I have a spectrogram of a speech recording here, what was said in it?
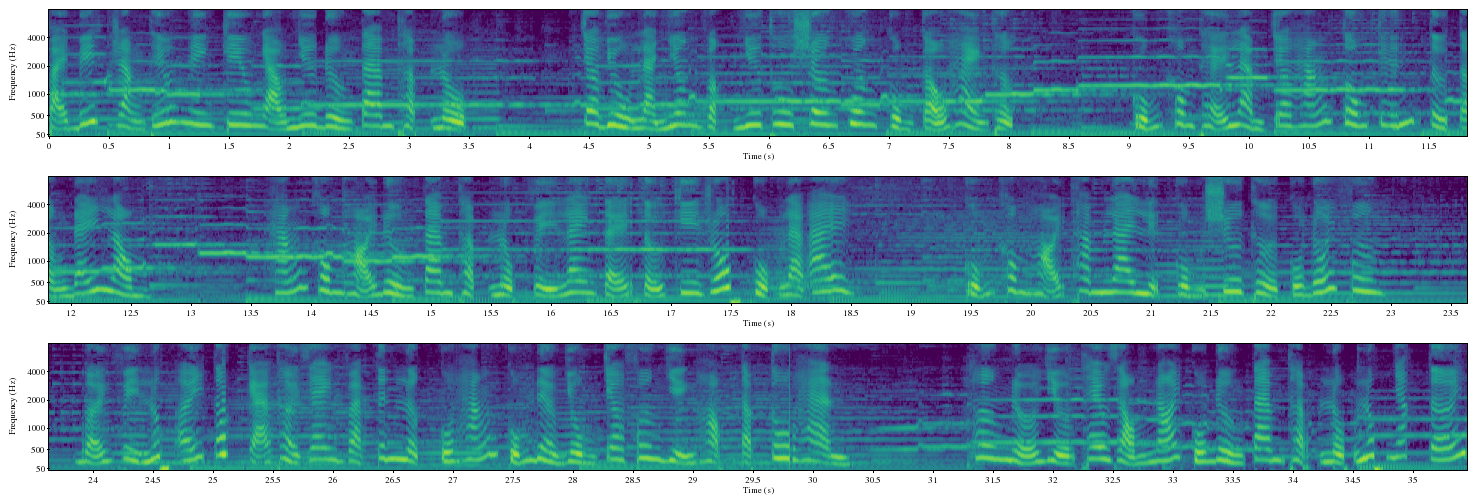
Phải biết rằng thiếu niên kiêu ngạo như đường Tam Thập Lục, Cho dù là nhân vật như Thu Sơn Quân cùng cậu hàng thực, cũng không thể làm cho hắn tôn kính từ tận đáy lòng. Hắn không hỏi đường tam thập lục vị lan tể tử kia rốt cuộc là ai. Cũng không hỏi thăm lai lịch cùng sư thừa của đối phương. Bởi vì lúc ấy tất cả thời gian và tinh lực của hắn cũng đều dùng cho phương diện học tập tu hành. Hơn nữa dựa theo giọng nói của đường tam thập lục lúc nhắc tới,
